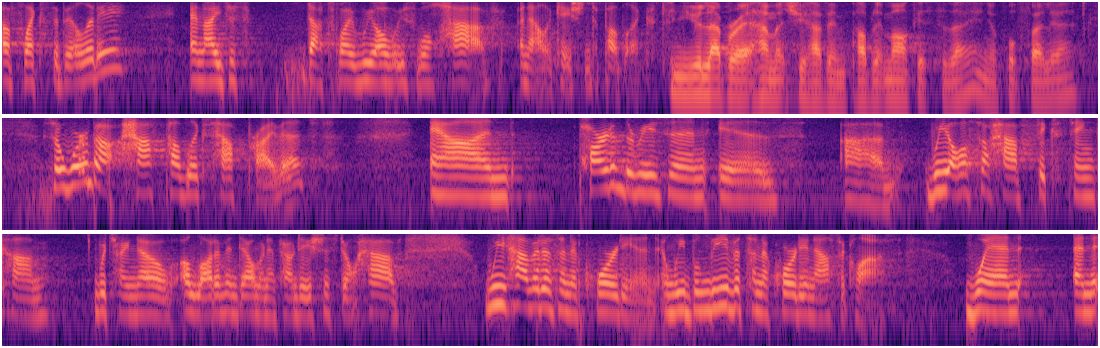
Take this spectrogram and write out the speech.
of flexibility. And I just, that's why we always will have an allocation to publics. Can you elaborate how much you have in public markets today in your portfolio? So we're about half publics, half privates. And part of the reason is um, we also have fixed income, which I know a lot of endowment and foundations don't have. We have it as an accordion, and we believe it's an accordion asset class. When and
